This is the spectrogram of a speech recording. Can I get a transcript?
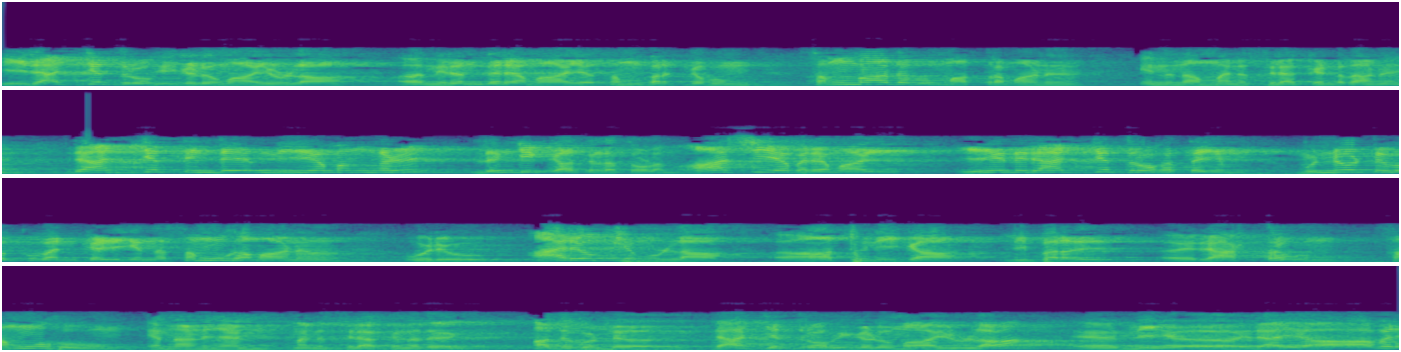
ഈ രാജ്യദ്രോഹികളുമായുള്ള നിരന്തരമായ സമ്പർക്കവും സംവാദവും മാത്രമാണ് എന്ന് നാം മനസ്സിലാക്കേണ്ടതാണ്. രാജ്യത്തിന്റെ നിയമങ്ങൾ ലംഘിക്കാത്തിടത്തോളം ആശയപരമായി ഏത് രാജ്യദ്രോഹത്തെയും മുന്നോട്ട് വെക്കുവാൻ കഴിയുന്ന സമൂഹമാണ് ഒരു ആരോഗ്യമുള്ള ആധുനിക ലിബറൽ രാഷ്ട്രവും സമൂഹവും എന്നാണ് ഞാൻ മനസ്സിലാക്കുന്നത്. അതുകൊണ്ട് രാജ്യദ്രോഹികളുമായുള്ള അവർ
